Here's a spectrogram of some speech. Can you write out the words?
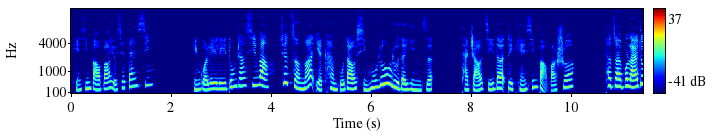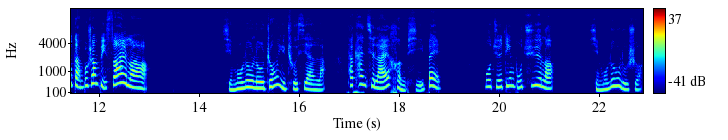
甜心宝宝有些担心。苹果丽丽东张西望，却怎么也看不到醒目露露的影子。她着急地对甜心宝宝说：“她再不来就赶不上比赛了。”醒目露露终于出现了，她看起来很疲惫。我决定不去了，醒目露露说：“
